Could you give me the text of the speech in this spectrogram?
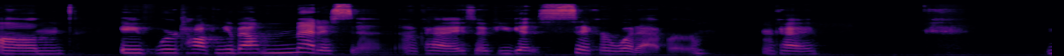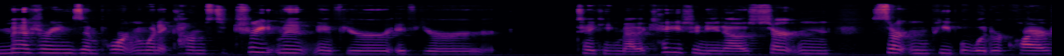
Um, if we're talking about medicine, okay, so if you get sick or whatever, okay, measuring is important when it comes to treatment. If you're if you're taking medication, you know, certain certain people would require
